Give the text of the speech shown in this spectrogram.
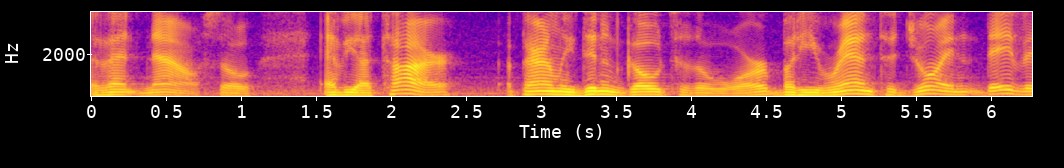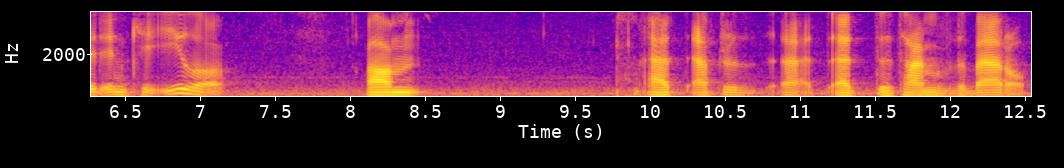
event now. So, Evyatar apparently didn't go to the war, but he ran to join David in Keilah um, at after at, at the time of the battle.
